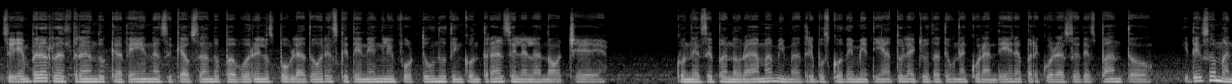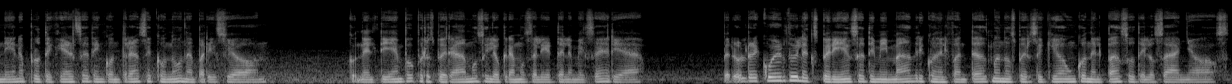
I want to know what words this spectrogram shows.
siempre arrastrando cadenas y causando pavor en los pobladores que tenían el infortunio de encontrársela en la noche. Con ese panorama, mi madre buscó de inmediato la ayuda de una curandera para curarse de espanto y de esa manera protegerse de encontrarse con una aparición. Con el tiempo prosperamos y logramos salir de la miseria. Pero el recuerdo y la experiencia de mi madre con el fantasma nos persiguió aún con el paso de los años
